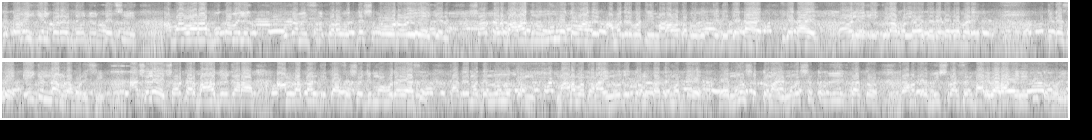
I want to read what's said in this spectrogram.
বুকা মিছিল করে উদ্দেশ্যে? আমার বুকা মিছিল বুকা মিছিল করার উদ্দেশ্য রয়েছেন। সরকার বাহাদুর ন্যূনতম আমাদের আমাদের প্রতি মানবতা বোধ যদি দেখায় দেখায় তাহলে এইগুলা করলে হয়তো দেখাতে পারে। ঠিক আছে? এই জন্য আমরা করেছি। আসলে সরকার বাহাদুর যারা আমলাতান্ত্রিক আছে সচিব মহোদয় আছে তাদের মধ্যে ন্যূনতম মানবতা নাই ন্যূনতম তাদের মধ্যে মনুষ্যত্ব নাই। মনুষ্যত্ব যদি থাকতো আমাদের বিশ পার্সেন্ট বাড়ি ভাড়া মেনে নিত তখনই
